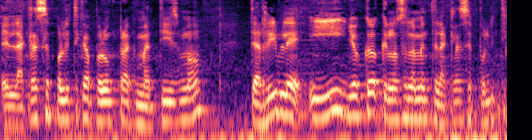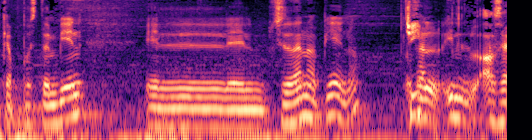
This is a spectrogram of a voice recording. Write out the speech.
la clase política por un pragmatismo terrible y yo creo que no solamente la clase política, pues también el, el ciudadano a pie, ¿no? Sí. O, sea, y- o sea,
